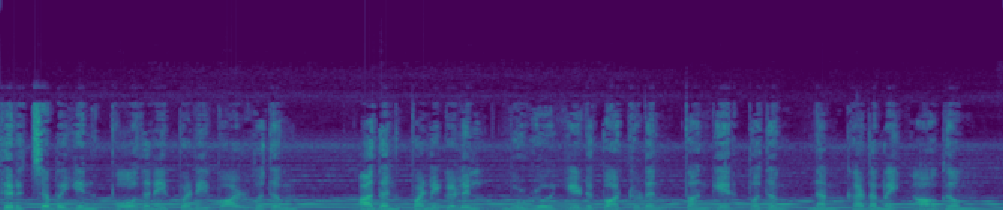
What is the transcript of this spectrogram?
திருச்சபையின் போதனைப்படி வாழ்வதும் அதன் பணிகளில் முழு ஈடுபாட்டுடன் பங்கேற்பதும் நம் கடமை ஆகும்.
